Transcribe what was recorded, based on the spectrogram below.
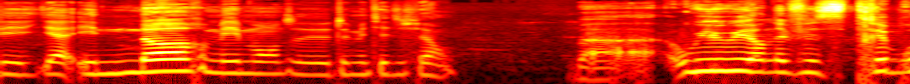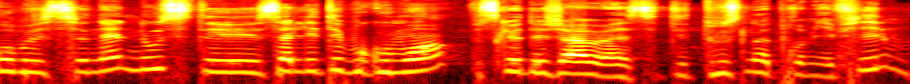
il y a énormément de métiers différents. Bah oui, oui, en effet, c'est très professionnel. Nous, c'était, ça l'était beaucoup moins parce que déjà, bah, c'était tous notre premier film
